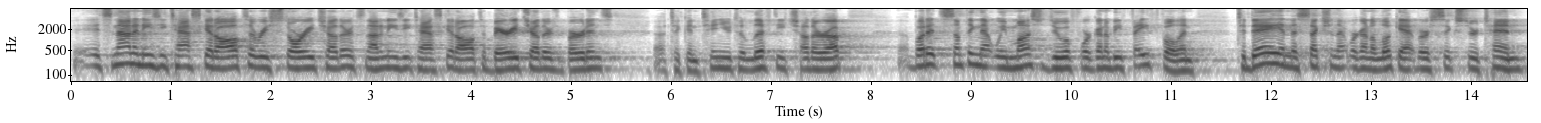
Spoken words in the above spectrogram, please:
it's not an easy task at all to restore each other. It's not an easy task at all to bear each other's burdens, uh, to continue to lift each other up. But it's something that we must do if we're going to be faithful. And today, in the section that we're going to look at, verse 6 through 10,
